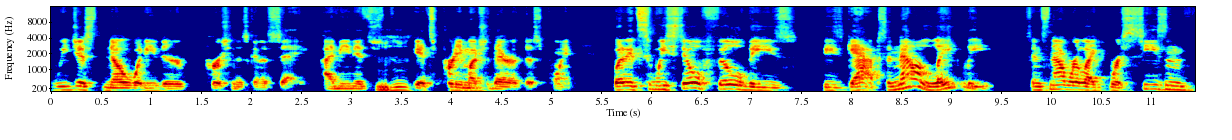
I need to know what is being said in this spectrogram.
we just know what either person is going to say. I mean, it's mhm. it's pretty much there at this point. But it's we still fill these these gaps. And now lately, since now we're like we're seasoned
